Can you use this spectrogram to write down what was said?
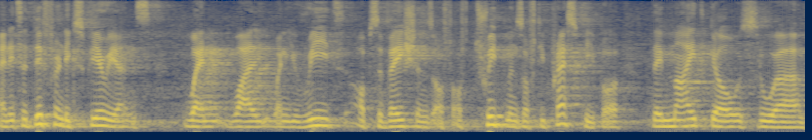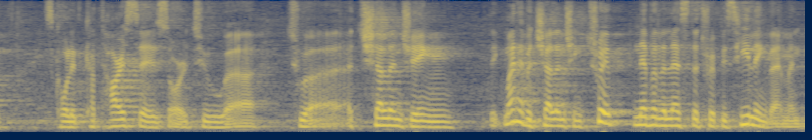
And it's a different experience when, while, when you read observations of, of treatments of depressed people, they might go through a, let's call it catharsis or to, uh, to a, a, challenging, they might have a challenging trip, nevertheless, the trip is healing them, and,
